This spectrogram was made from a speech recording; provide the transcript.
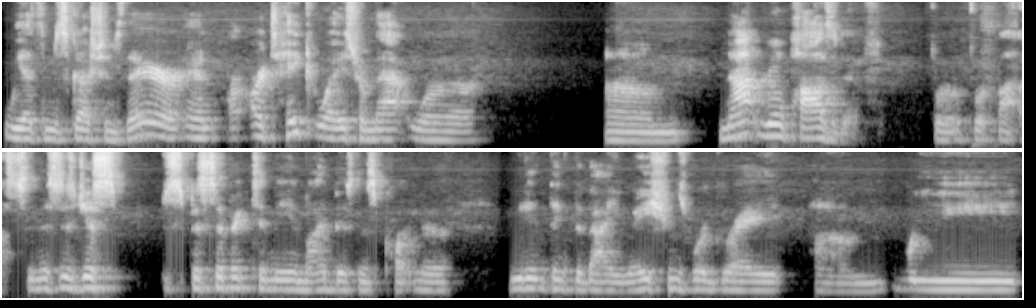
we had some discussions there, and our, our takeaways from that were um, not real positive for, for us. And this is just specific to me and my business partner. We didn't think the valuations were great. Um, we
